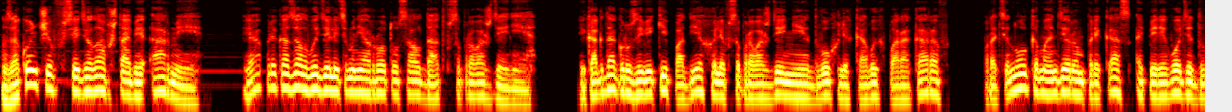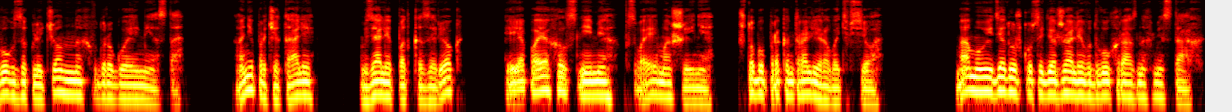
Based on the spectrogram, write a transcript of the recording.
Закончив все дела в штабе армии, я приказал выделить мне роту солдат в сопровождение и когда грузовики подъехали в сопровождении двух легковых паракаров, протянул командирам приказ о переводе двух заключенных в другое место. Они прочитали, взяли под козырек, и я поехал с ними в своей машине, чтобы проконтролировать все. Маму и дедушку содержали в двух разных местах,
